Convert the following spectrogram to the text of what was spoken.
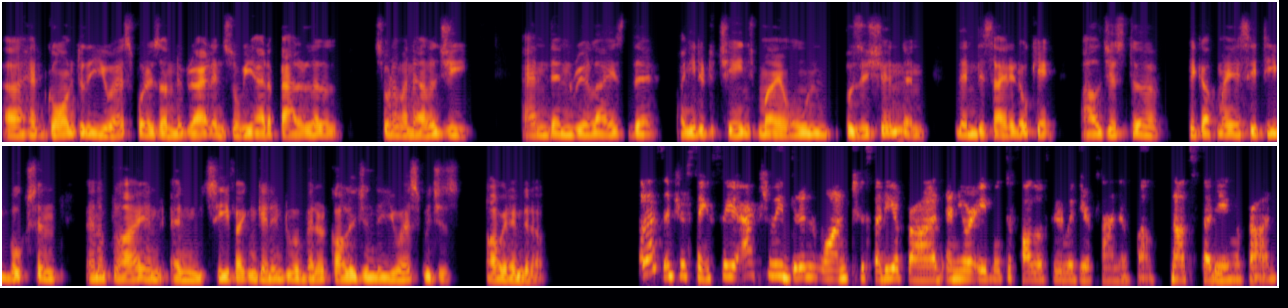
uh, had gone to the US for his undergrad. And so we had a parallel sort of analogy and then realized that I needed to change my own position and then decided, okay, I'll just uh, pick up my SAT books and and apply and and see if I can get into a better college in the US, which is how it ended up. Well, that's interesting. So you actually didn't want to study abroad and you were able to follow through with your plan as well, not studying abroad.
